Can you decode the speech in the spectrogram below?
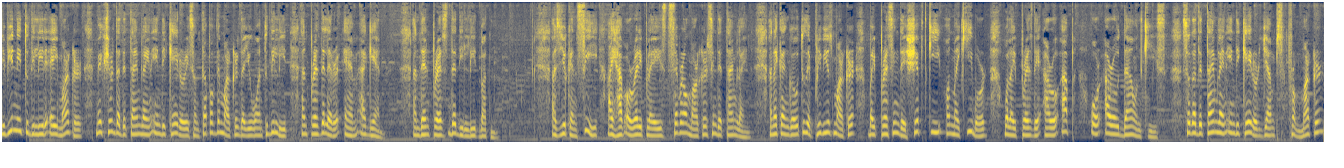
If you need to delete a marker, make sure that the timeline indicator is on top of the marker that you want to delete and press the letter M again, and then press the delete button. As you can see, I have already placed several markers in the timeline, and I can go to the previous marker by pressing the Shift key on my keyboard while I press the arrow up or arrow down keys, so that the timeline indicator jumps from marker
